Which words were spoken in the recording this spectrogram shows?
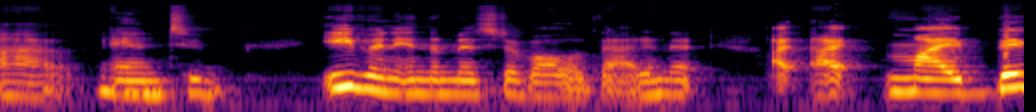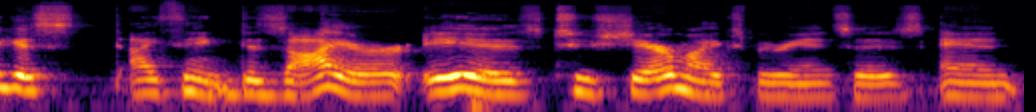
uh, mm-hmm. and to even in the midst of all of that, and that I, I, my biggest, I think, desire is to share my experiences and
